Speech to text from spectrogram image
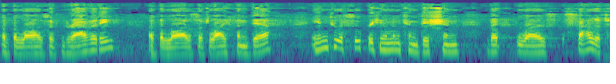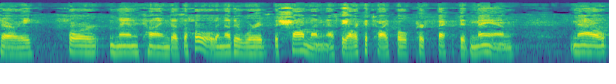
of the laws of gravity, of the laws of life and death, into a superhuman condition that was salutary for mankind as a whole. In other words, the shaman as the archetypal perfected man. Now,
